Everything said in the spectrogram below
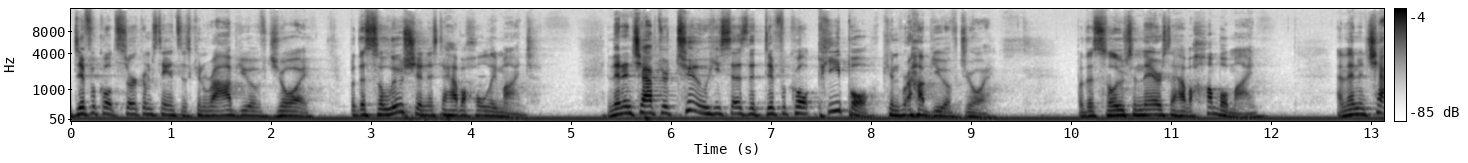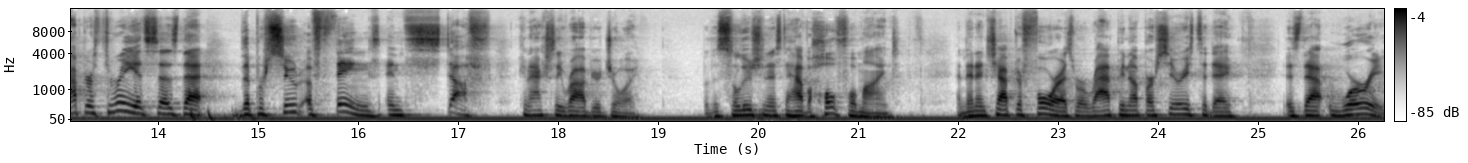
difficult circumstances can rob you of joy, but the solution is to have a holy mind. And then in chapter 2, he says that difficult people can rob you of joy, but the solution there is to have a humble mind. And then in chapter 3, it says that the pursuit of things and stuff can actually rob your joy. But the solution is to have a hopeful mind. And then in chapter four, as we're wrapping up our series today, is that worry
